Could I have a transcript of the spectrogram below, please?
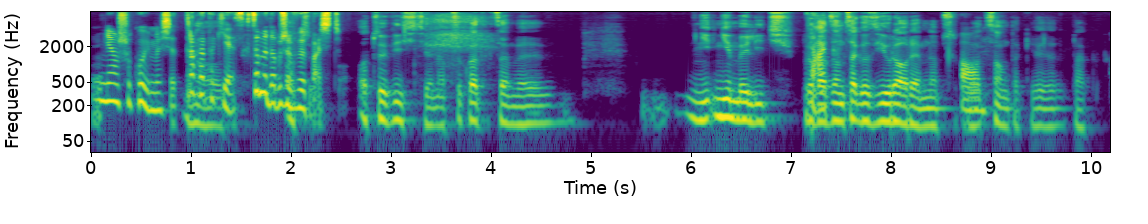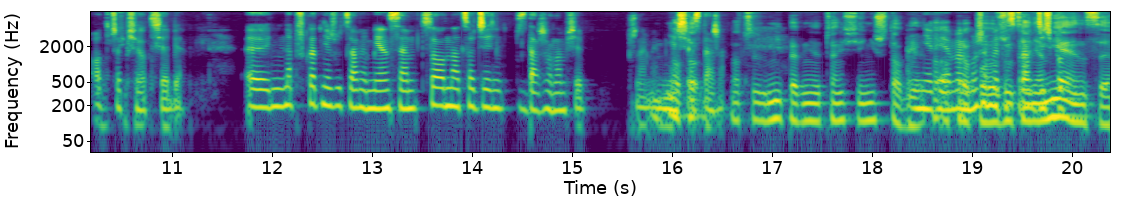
nie oszukujmy się, trochę no, tak jest. Chcemy dobrze oczy, wypaść. Oczywiście, na przykład chcemy nie, nie mylić prowadzącego tak. z jurorem na przykład. O. Są takie, tak. Odczep się od siebie. Yy, na przykład nie rzucamy mięsem, co na co dzień zdarza nam się Przynajmniej mnie no to, się zdarza. Znaczy mi pewnie częściej niż tobie. Nie wiemy, możemy to sprawdzić mięsem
